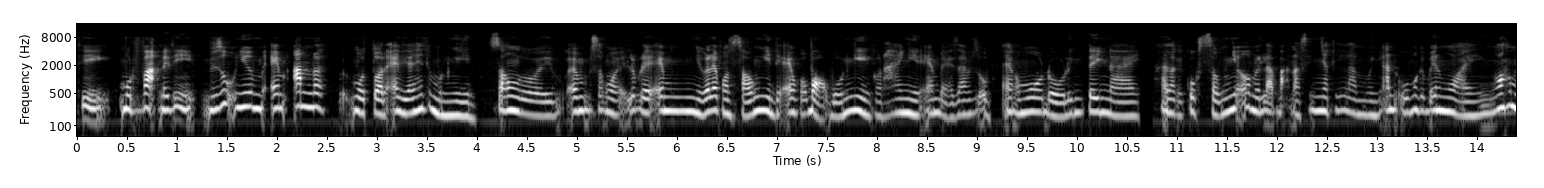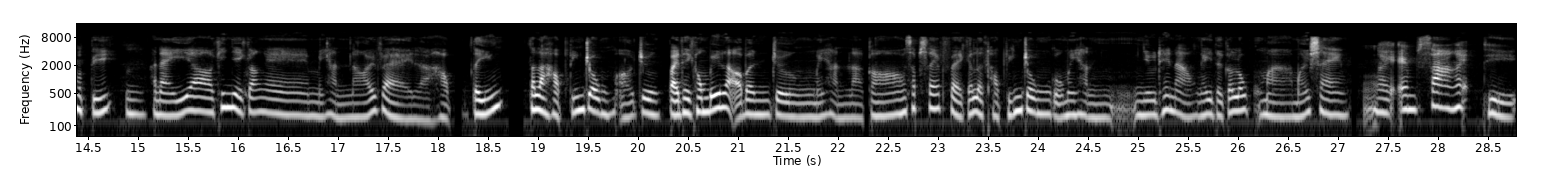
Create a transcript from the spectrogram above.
thì một vạn đấy thì ví dụ như em ăn thôi một tuần em chỉ ăn hết một nghìn. Xong rồi em xong rồi lúc đấy em nhớ là còn sáu nghìn thì em có bỏ bốn nghìn còn hai nghìn em để ra ví dụ. Em có mua đồ linh tinh này hay là cái cuộc sống nhỡ với là bạn nào sinh nhật là mình ăn uống một cái bên ngoài ngon hơn một tí Ừ. Hồi nãy ờ, uh, khi Nhi con nghe Mỹ Hạnh nói về là học tiếng tức là học tiếng Trung ở trường. Vậy thì không biết là ở bên trường Mỹ Hạnh là có sắp xếp về cái lịch học tiếng Trung của Mỹ Hạnh như thế nào ngay từ cái lúc mà mới sang. ngày em sang ấy thì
